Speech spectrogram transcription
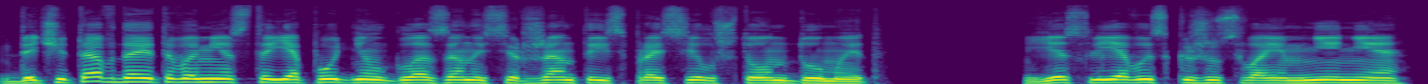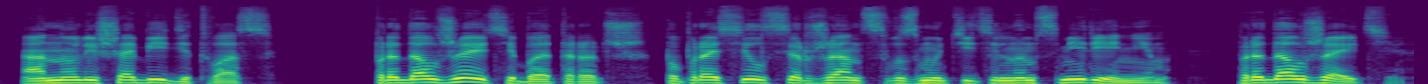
Дочитав до этого места, я поднял глаза на сержанта и спросил, что он думает. «Если я выскажу свое мнение, оно лишь обидит вас. Продолжайте, Беттередж», — попросил сержант с возмутительным смирением. «Продолжайте».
